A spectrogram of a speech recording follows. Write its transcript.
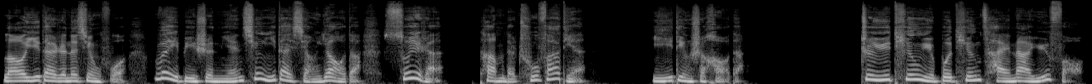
老一代人的幸福未必是年轻一代想要的。虽然他们的出发点一定是好的，至于听与不听、采纳与否，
